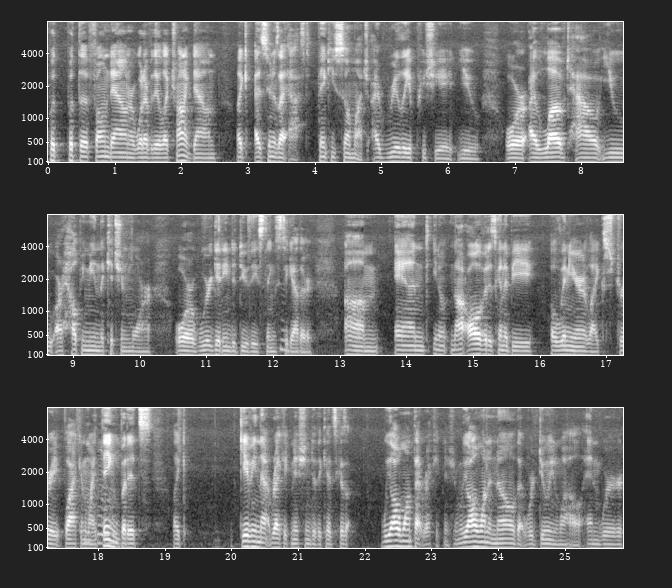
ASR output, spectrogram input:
put put the phone down or whatever the electronic down like as soon as I asked. Thank you so much. I really appreciate you. Or I loved how you are helping me in the kitchen more. Or we're getting to do these things together. Um, and you know, not all of it is going to be a linear, like straight black and white thing, but it's like giving that recognition to the kids because we all want that recognition. We all want to know that we're doing well and we're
